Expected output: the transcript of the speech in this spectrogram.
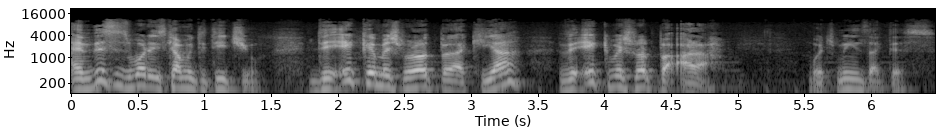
And this is what he's coming to teach you. De'ikka mishmarot barakia, ve'ik mishmarot ba'ara. Which means like this.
